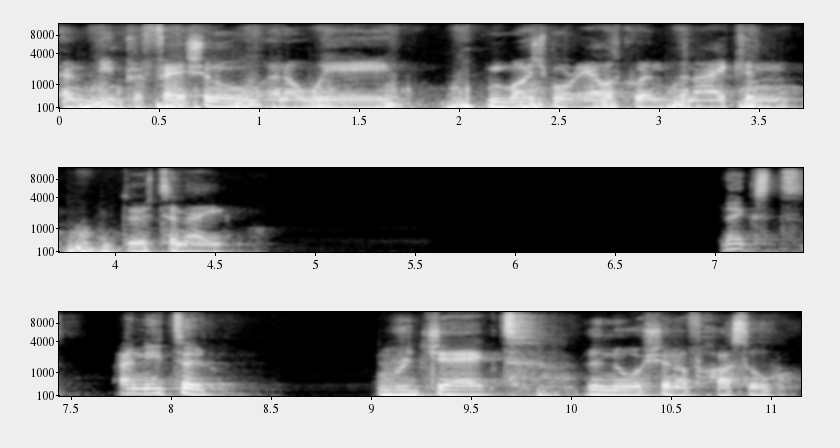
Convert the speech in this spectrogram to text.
and being professional in a way much more eloquent than I can do tonight. Next, I need to reject the notion of hustle.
